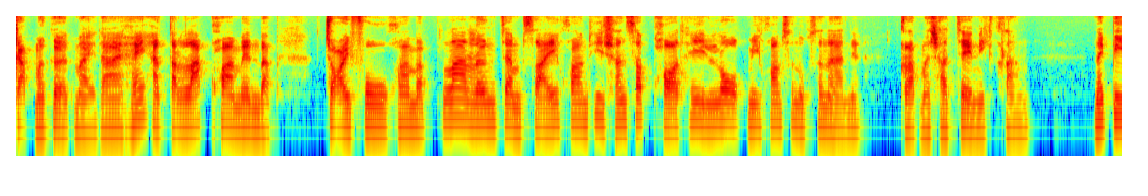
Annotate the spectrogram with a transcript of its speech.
กลับมาเกิดใหม่ได้ ให้อัตลักษณ์ความเป็นแบบ joyful ความแบบร่าเริงแจ่มใสความที่ฉัน support ให้โลกมีความสนุกสนานเนี่ยกลับมาชัดเจนอีกครั้ง ในปี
